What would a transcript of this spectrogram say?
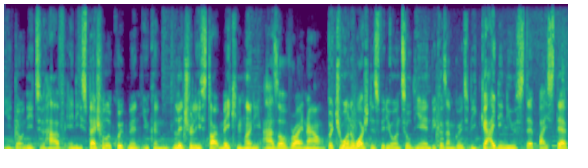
You don't need to have any special equipment. You can literally start making money as of right now. But you want to watch this video until the end because I'm going to be guiding you step by step.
